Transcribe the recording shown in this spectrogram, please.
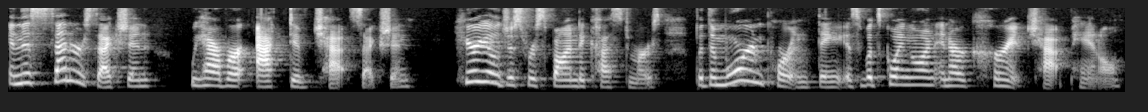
In this center section, we have our active chat section. Here you'll just respond to customers, but the more important thing is what's going on in our current chat panel.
